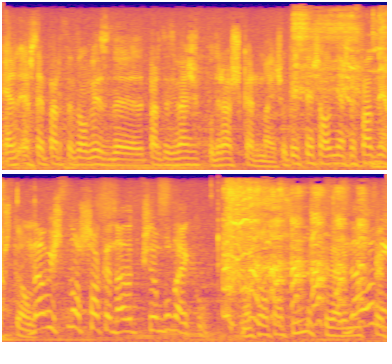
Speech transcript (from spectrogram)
Esta é parte, talvez, da parte das imagens que poderá chocar mais. Eu penso que nesta, nesta fase não estão. Não, isto não choca nada porque isto é um boneco. Não são assim, mas se calhar um dos Não, espectadores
